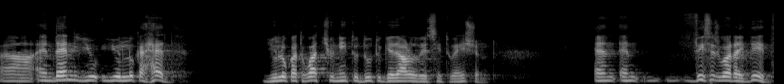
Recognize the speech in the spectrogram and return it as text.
Uh, and then you, you look ahead. You look at what you need to do to get out of the situation. And, and this is what I did.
